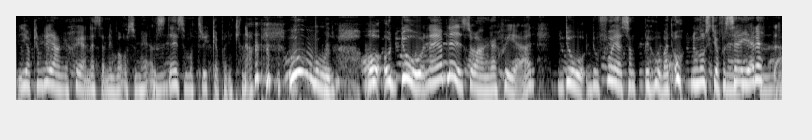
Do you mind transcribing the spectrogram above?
jag kan bli engagerad nästan i vad som helst. Det är som att trycka på en knapp. Oh! Och, och då när jag blir så engagerad då, då får jag sånt behov att oh, nu måste jag få säga detta.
